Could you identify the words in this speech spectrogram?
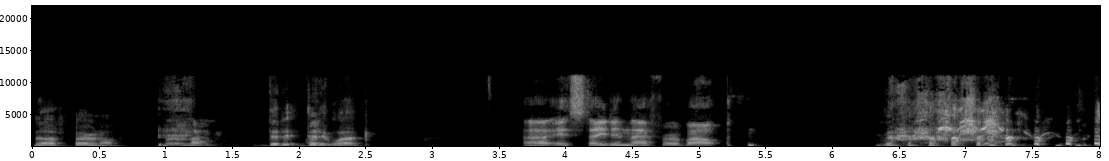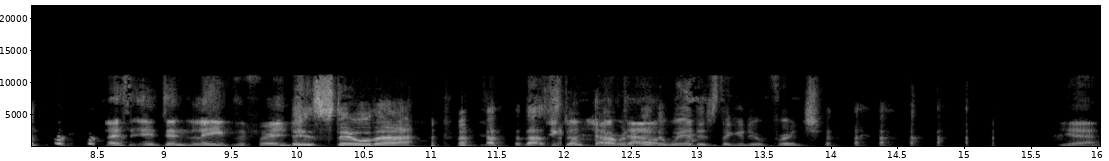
no, fair enough. Fair enough. Did it? Did it work? Uh, it stayed in there for about. It didn't leave the fridge. it's still there. That's It still currently the weirdest thing in your fridge. Yeah,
